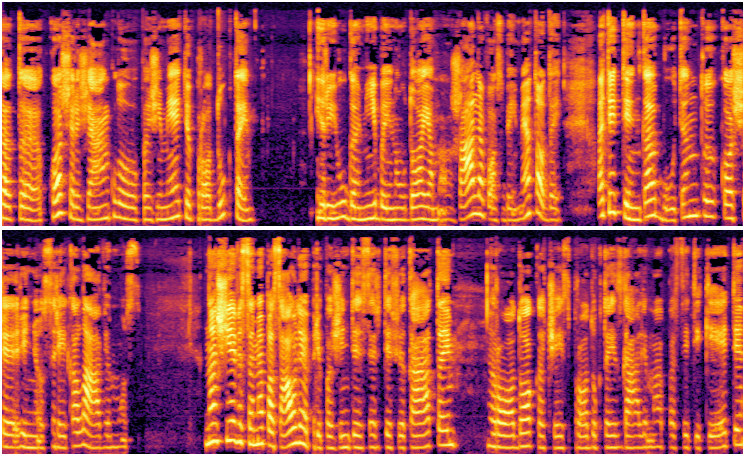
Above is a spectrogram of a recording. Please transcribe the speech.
kad košer ženklų pažymėti produktai ir jų gamybai naudojamos žaliavos bei metodai atitinka būtent košerinius reikalavimus. Na, šie visame pasaulyje pripažinti sertifikatai rodo, kad šiais produktais galima pasitikėti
